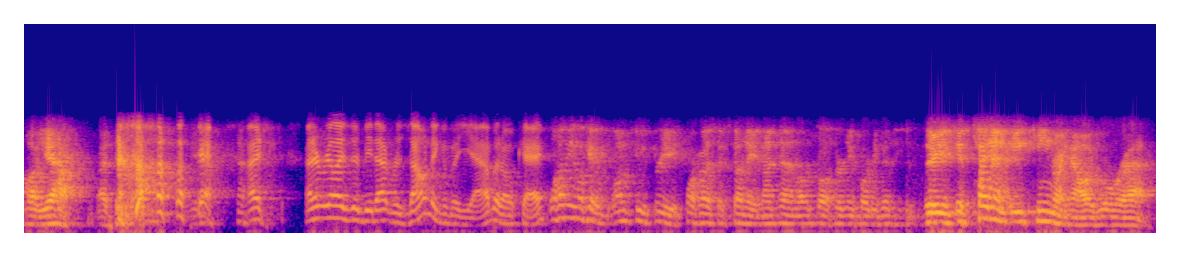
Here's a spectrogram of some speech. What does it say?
Oh yeah, I think. okay. I, I didn't realize there'd be that resounding of a yeah, but okay. Well, I mean, okay, one, two, three, four, five, six, seven, eight, nine, ten, eleven, twelve, thirteen, fourteen, fifteen. There, it's tight end 18 right now is where we're at,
